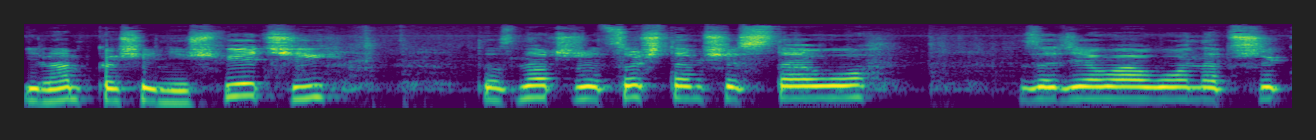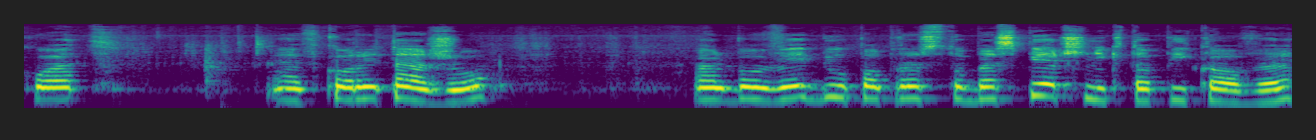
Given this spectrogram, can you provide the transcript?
i lampka się nie świeci, to znaczy, że coś tam się stało, zadziałało na przykład e, w korytarzu, albo wybił po prostu bezpiecznik topikowy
